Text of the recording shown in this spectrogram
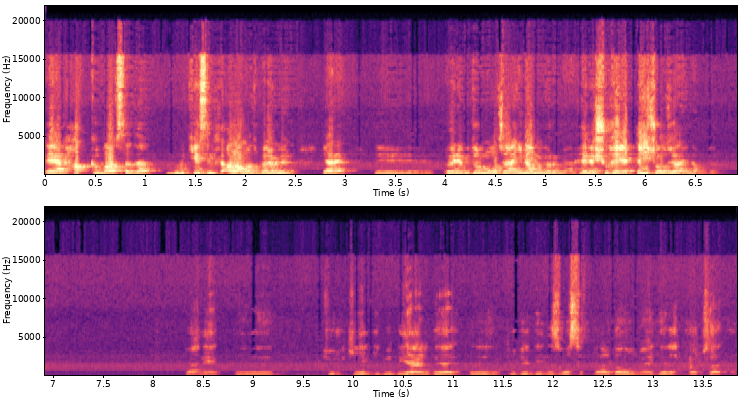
eğer hakkı varsa da bunu kesinlikle alamaz. Ben öyle yani e, öyle bir durum olacağına inanmıyorum yani. Hele şu heyette hiç olacağına inanmıyorum. Yani e, Türkiye gibi bir yerde e, bu dediğiniz vasıflarda olmaya gerek yok zaten.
